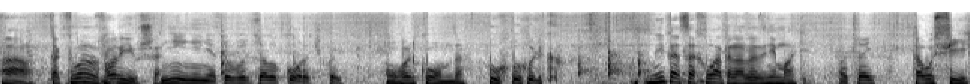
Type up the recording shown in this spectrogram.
а, так воно згорівше. Ні, ні, ні, то взяло корочкою. Угольком, да. Угольку. Мені кажется, хватить, треба знімати. Оцей. Та усі.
